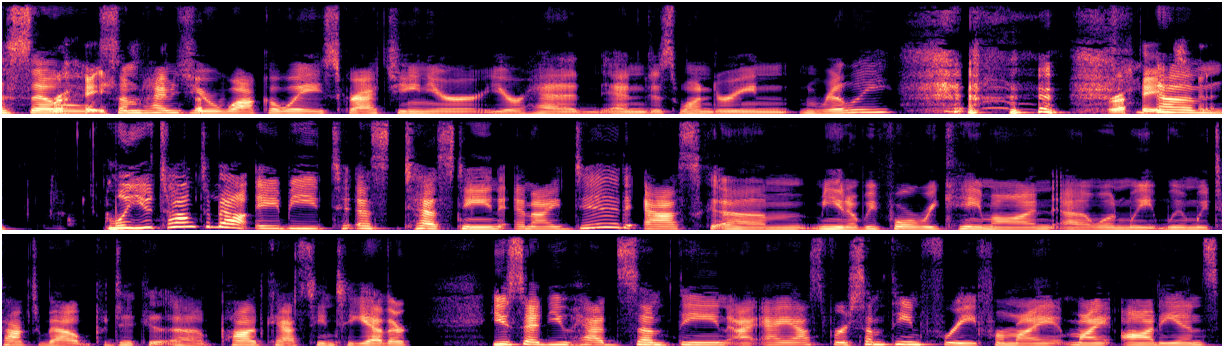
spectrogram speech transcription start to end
So right. sometimes you walk away scratching your, your head and just wondering, really? right. Um, well, you talked about A/B testing, and I did ask, um, you know, before we came on uh, when we when we talked about particular uh, podcasting together. You said you had something. I, I, asked for something free for my my audience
